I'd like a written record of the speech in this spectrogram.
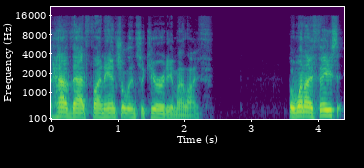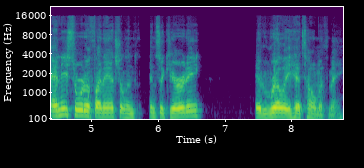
have that financial insecurity in my life. But when I face any sort of financial in- insecurity, it really hits home with me.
